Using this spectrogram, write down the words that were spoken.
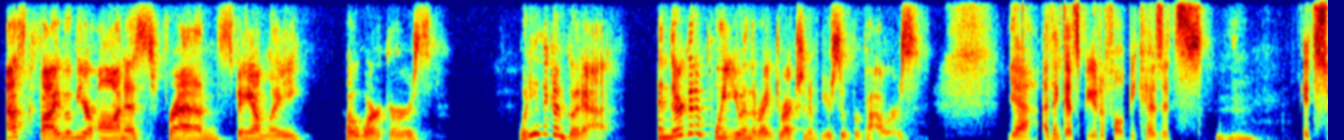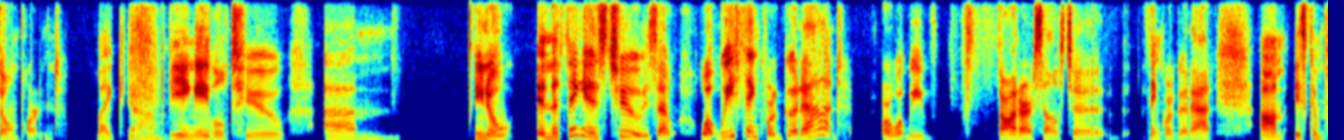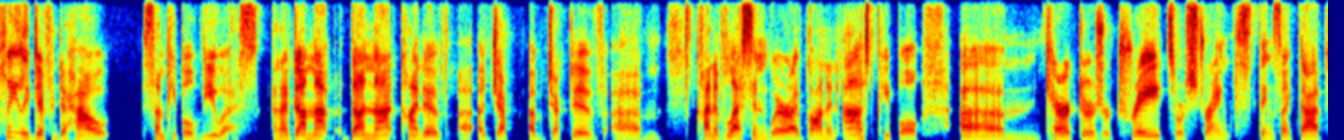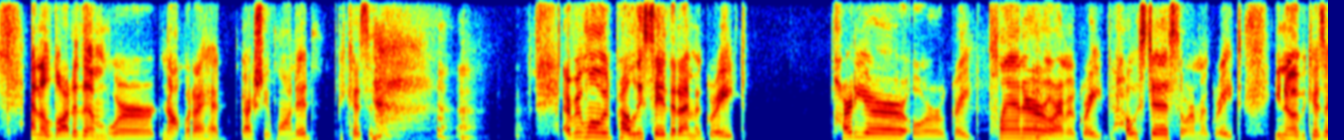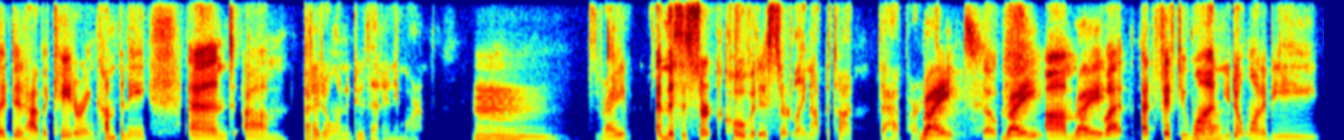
Ask five of your honest friends, family, coworkers, what do you think I'm good at? And they're going to point you in the right direction of your superpowers. Yeah, I think that's beautiful because it's mm-hmm. it's so important. Like yeah. being able to um you know and the thing is too is that what we think we're good at or what we've thought ourselves to think we're good at um, is completely different to how some people view us. And i've done that done that kind of uh, object, objective um, kind of lesson where i've gone and asked people um, characters or traits or strengths things like that. And a lot of them were not what i had actually wanted because everyone would probably say that i'm a great partier or great planner or I'm a great hostess or I'm a great, you know, because I did have a catering company and, um, but I don't want to do that anymore. Mm. Right. And this is certain COVID is certainly not the time to have parties. Right. So, right. Um, right. But at 51, yeah. you don't want to be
